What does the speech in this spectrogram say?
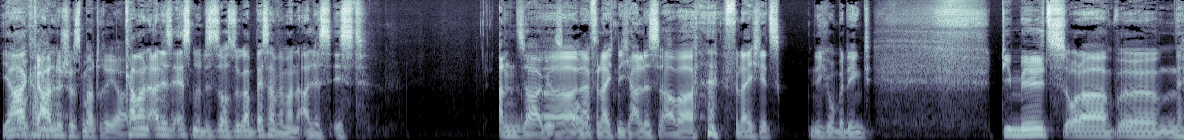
ja, kann man, Organisches Material. kann man alles essen und es ist auch sogar besser, wenn man alles isst. Ansage ist Äh, auch. na, vielleicht nicht alles, aber vielleicht jetzt nicht unbedingt die Milz oder ähm,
